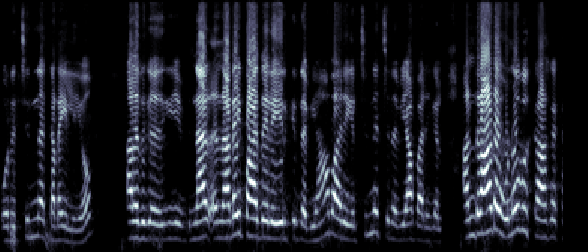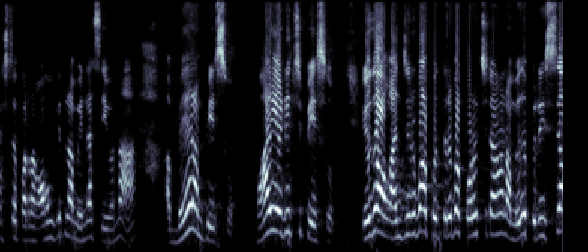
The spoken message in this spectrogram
ஒரு சின்ன கடையிலையோ அல்லது ந- நடைபாதையில இருக்கின்ற வியாபாரிகள் சின்ன சின்ன வியாபாரிகள் அன்றாட உணவுக்காக கஷ்டப்படுறாங்க. அவங்க கிட்ட நம்ம என்ன செய்வோம்னா பேரம் பேசுவோம். வாயடிச்சு பேசுவோம் ஏதோ அவங்க அஞ்சு ரூபாய் பத்து ரூபாய் குறைச்சிட்டாங்கன்னா நம்ம ஏதோ பெருசா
